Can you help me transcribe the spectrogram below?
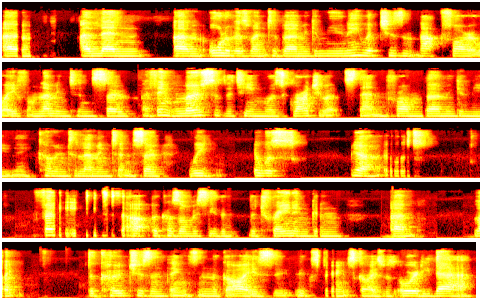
um, and then um, all of us went to Birmingham Uni, which isn't that far away from Leamington. So I think most of the team was graduates then from Birmingham Uni coming to Leamington. So we, it was, yeah, it was fairly easy to set up because obviously the, the training and um, like the coaches and things and the guys, the experienced guys was already there.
